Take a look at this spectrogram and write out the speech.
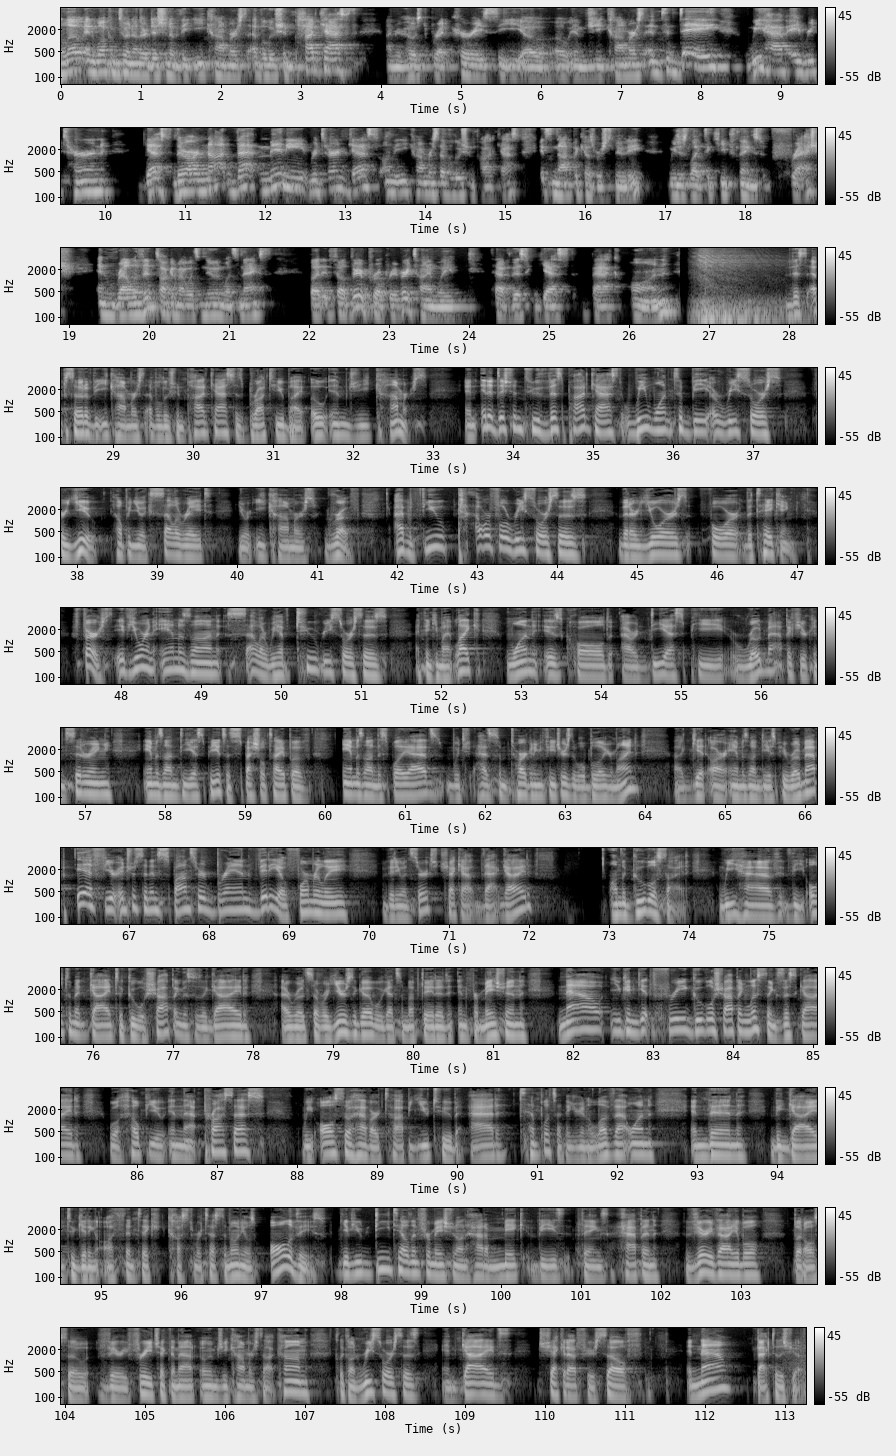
hello, and welcome to another edition of the e-commerce evolution podcast. I'm your host, Brett Curry, CEO OMG Commerce. And today we have a return guest. There are not that many return guests on the e-commerce evolution podcast. It's not because we're snooty. We just like to keep things fresh and relevant, talking about what's new and what's next. But it felt very appropriate, very timely to have this guest back on. This episode of the e-commerce evolution podcast is brought to you by OMG Commerce. And in addition to this podcast, we want to be a resource for you, helping you accelerate your e commerce growth. I have a few powerful resources that are yours for the taking. First, if you're an Amazon seller, we have two resources I think you might like. One is called our DSP roadmap. If you're considering Amazon DSP. It's a special type of Amazon display ads, which has some targeting features that will blow your mind. Uh, get our Amazon DSP roadmap. If you're interested in sponsored brand video, formerly Video in Search, check out that guide. On the Google side, we have the ultimate guide to Google Shopping. This is a guide I wrote several years ago, but we got some updated information. Now you can get free Google Shopping listings. This guide will help you in that process. We also have our top YouTube ad templates. I think you're going to love that one. And then the guide to getting authentic customer testimonials. All of these give you detailed information on how to make these things happen. Very valuable, but also very free. Check them out, omgcommerce.com. Click on resources and guides. Check it out for yourself. And now, back to the show.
